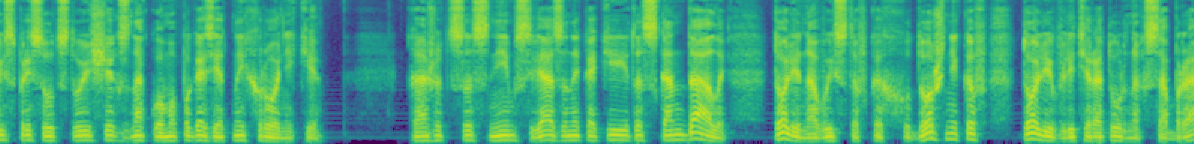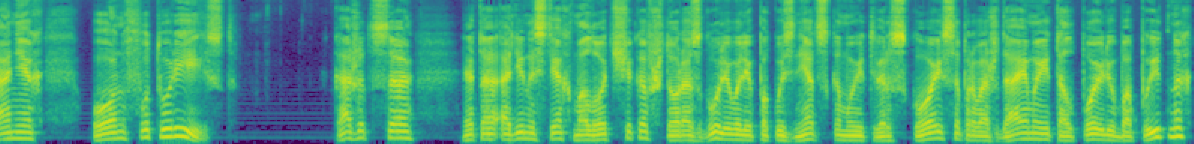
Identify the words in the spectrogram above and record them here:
из присутствующих знакомо по газетной хронике. Кажется, с ним связаны какие-то скандалы, то ли на выставках художников, то ли в литературных собраниях. Он футурист. Кажется, это один из тех молодчиков, что разгуливали по Кузнецкому и Тверской, сопровождаемые толпой любопытных,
